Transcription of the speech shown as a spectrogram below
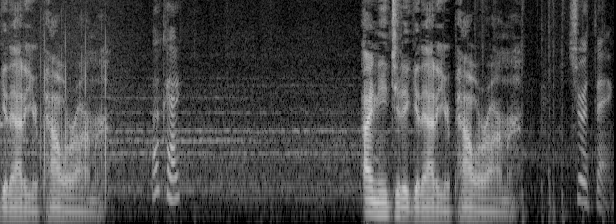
Get out of your power armor. Okay, I need you to get out of your power armor. sure thing.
